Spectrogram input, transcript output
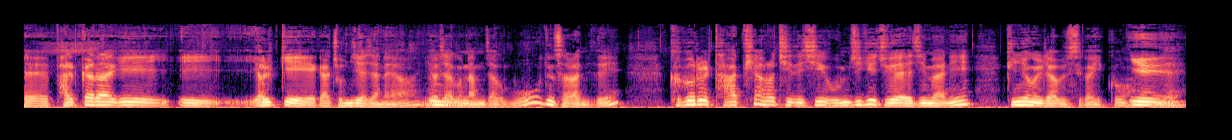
에, 발가락이 이 10개가 존재하잖아요. 여자고 음. 남자고 모든 사람들이 그거를 다 피아노 치듯이 움직여 줘야지만이 균형을 잡을 수가 있고 예. 네.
